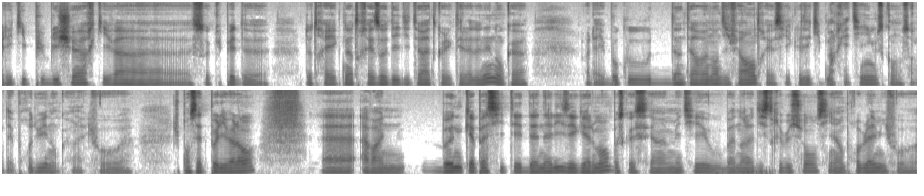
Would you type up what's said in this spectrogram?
l'équipe publisher qui va s'occuper de de travailler avec notre réseau d'éditeurs et de collecter la donnée. Donc euh, voilà, il y a beaucoup d'intervenants différents, et aussi avec les équipes marketing, parce qu'on sort des produits. Donc il faut, euh, je pense, être polyvalent. Euh, avoir une bonne capacité d'analyse également, parce que c'est un métier où bah, dans la distribution, s'il y a un problème, il faut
